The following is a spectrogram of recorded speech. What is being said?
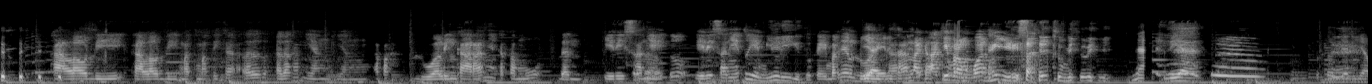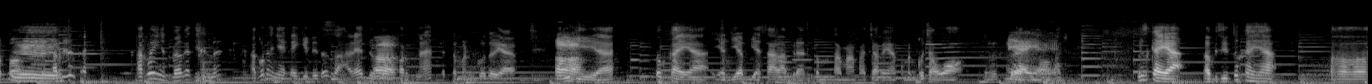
Kalau di kalau di matematika ada, ada kan yang yang apa dua lingkaran yang ketemu dan irisannya itu irisannya itu ya Billy gitu. Kayak ibaratnya dua irisan iya. laki-laki perempuan yang irisannya itu Billy. Nah dia. Betul jadinya bang. Iya. karena aku inget banget karena aku nanya kayak gitu tuh soalnya dulu Ah. pernah ke temanku tuh ya jadi Ah. dia tuh kayak ya dia biasa lah berantem sama pacarnya temanku cowok terus sama iya. pacar. terus kayak habis itu kayak eh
